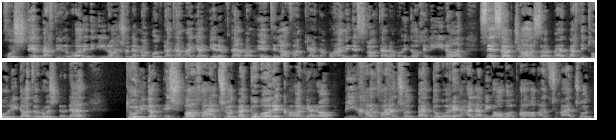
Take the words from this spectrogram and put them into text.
خوشدل وقتی وارد ایران شدن و قدرتم اگر گرفتن و اعتلاف هم کردن با همین اصلاح طلبای داخل ایران سه سال چهار سال بعد وقتی تولیدات رو رشد دادن تولیدات اشباه خواهد شد و دوباره کارگرا بیکار خواهند شد. بعد دوباره حلبی آبادها آغاز خواهد شد.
